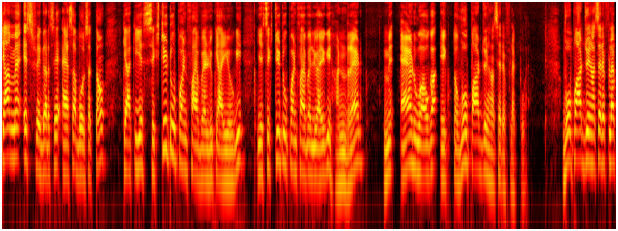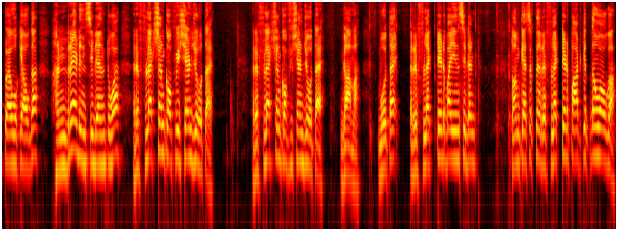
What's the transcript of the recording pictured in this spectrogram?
क्या मैं इस फिगर से ऐसा बोल सकता हूँ? क्या कि ये 62.5 वैल्यू क्या आई होगी। ये 62.5 वैल्यू आई होगी 100 में ऐड हुआ होगा एक तो वो पार्ट जो यहाँ से रिफ्लेक्ट हुआ है। वो पार्ट जो यहाँ से रिफ्लेक्ट हुआ है, वो क्या होगा? 100 इंसिडेंट हुआ। रिफ्लेक्शन कॉफिशियंट जो होता है, रिफ्लेक्शन कॉफिशियंट जो होता है, गामा, वो होता है रिफ्लेक्टेड बाई इंसिडेंट। तो हम कह सकते हैं रिफ्लेक्टेड पार्ट कितना हुआ होगा?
